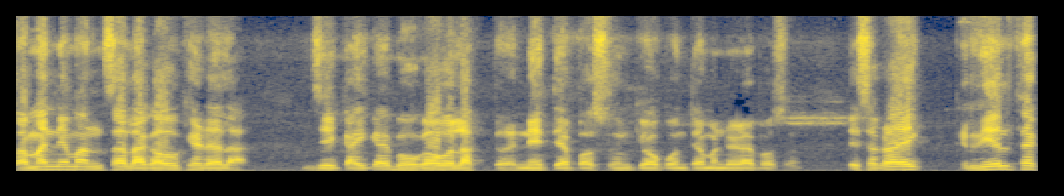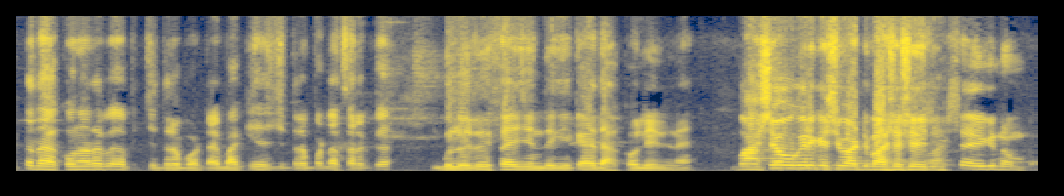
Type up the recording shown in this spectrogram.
सामान्य माणसाला गावखेड्याला जे काही काही भोगावं लागतं नेत्यापासून किंवा कोणत्या मंडळापासून ते सगळं एक रिअल फॅक्ट दाखवणारा चित्रपट आहे. बाकीच्या चित्रपटासारखं ग्लोरिफाय जिंदगी काय दाखवलेली नाही. भाषा वगैरे कशी वाटली भाषा शैली? भाषा एक नंबर.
